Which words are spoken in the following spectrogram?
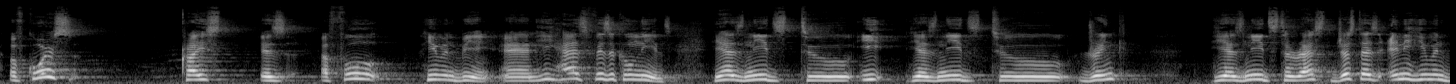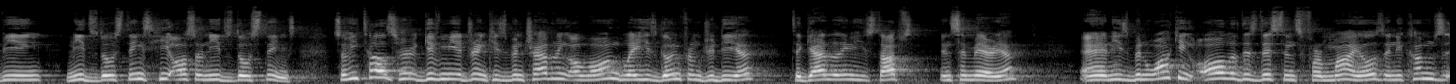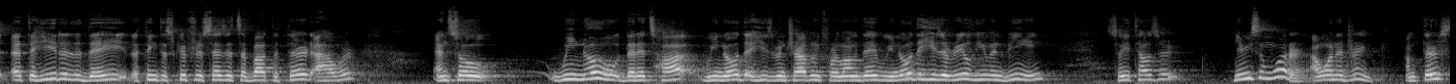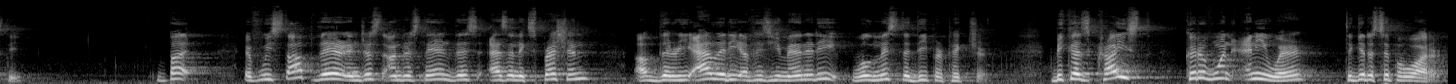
Of course, Christ is a full human being and he has physical needs. He has needs to eat, he has needs to drink, he has needs to rest. Just as any human being needs those things, he also needs those things. So he tells her, Give me a drink. He's been traveling a long way. He's going from Judea to Galilee. He stops in Samaria. And he's been walking all of this distance for miles, and he comes at the heat of the day. I think the scripture says it's about the third hour. And so we know that it's hot. We know that he's been traveling for a long day. We know that he's a real human being. So he tells her, Give me some water. I want to drink. I'm thirsty. But if we stop there and just understand this as an expression of the reality of his humanity, we'll miss the deeper picture. Because Christ could have went anywhere to get a sip of water.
